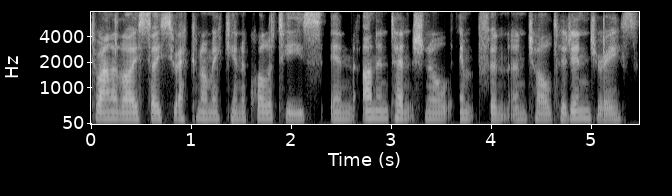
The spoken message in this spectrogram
to analyse socioeconomic inequalities in unintentional infant and childhood injuries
